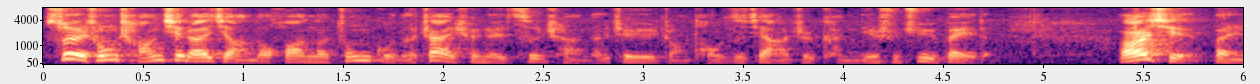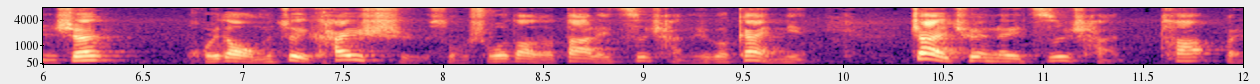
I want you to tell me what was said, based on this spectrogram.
所以从长期来讲的话呢，中国的债券类资产的这一种投资价值肯定是具备的。而且本身回到我们最开始所说到的大类资产的这个概念。债券类资产它本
